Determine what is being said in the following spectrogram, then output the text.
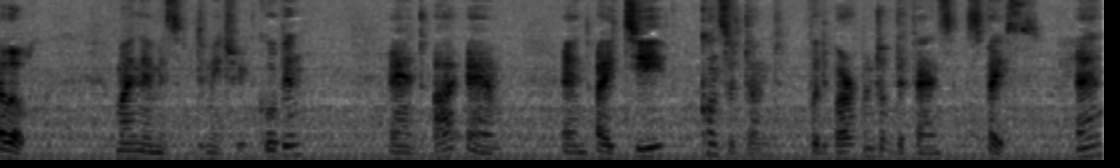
Hello, my name is Dmitry Kubin and I am an IT consultant for Department of Defense Space and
